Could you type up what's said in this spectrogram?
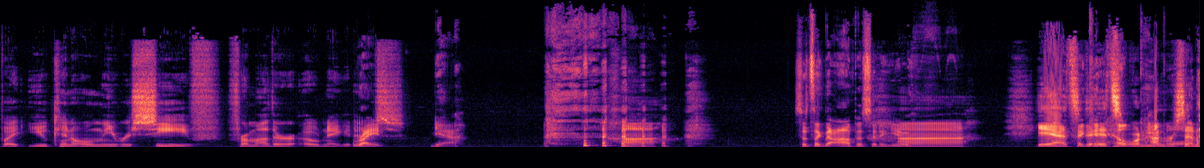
but you can only receive from other O negatives. Right. Yeah. Huh. So it's like the opposite of you. Uh, yeah, it's it's one hundred percent.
